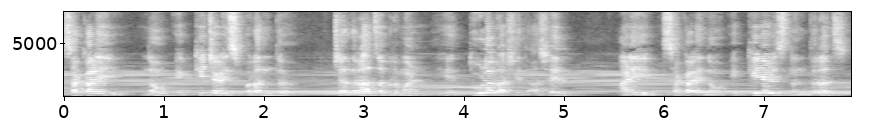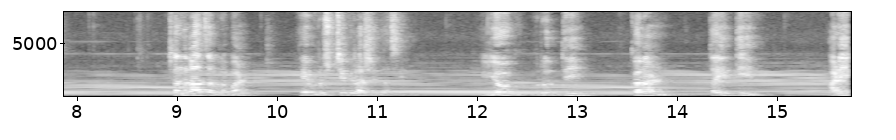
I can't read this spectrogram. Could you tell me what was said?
सकाळी नऊ एक्केचाळीस पर्यंत चंद्राचं भ्रमण हे तुळ राशीत असेल आणि सकाळी नऊ एक्केचाळीस नंतरच चंद्राचं भ्रमण हे वृश्चिक राशीत असेल. योग वृद्धी करण तैती आणि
